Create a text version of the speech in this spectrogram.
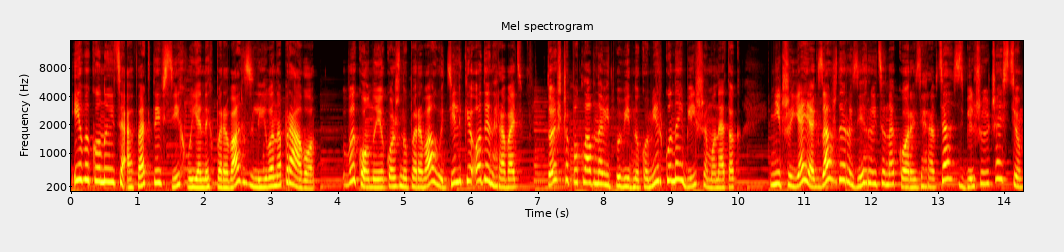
і виконуються ефекти всіх воєнних переваг зліва направо. Виконує кожну перевагу тільки один гравець, той, що поклав на відповідну комірку найбільше монеток. Нічия, як завжди, розігрується на користь гравця з більшою честю.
